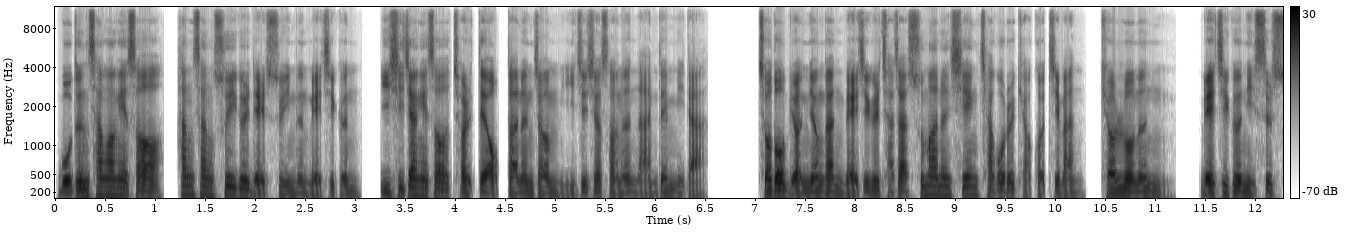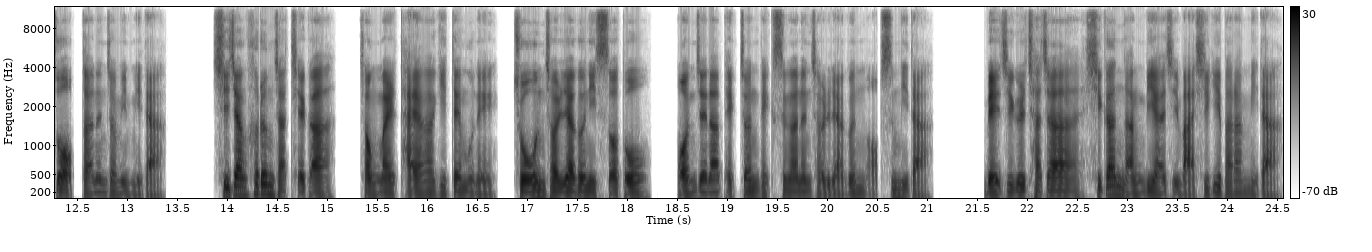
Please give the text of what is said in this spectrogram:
모든 상황에서 항상 수익을 낼 수 있는 매직은 이 시장에서 절대 없다는 점 잊으셔서는 안 됩니다. 저도 몇 년간 매직을 찾아 수많은 시행착오를 겪었지만 결론은 매직은 있을 수 없다는 점입니다. 시장 흐름 자체가 정말 다양하기 때문에 좋은 전략은 있어도 언제나 백전백승하는 전략은 없습니다. 매직을 찾아 시간 낭비하지 마시기 바랍니다.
